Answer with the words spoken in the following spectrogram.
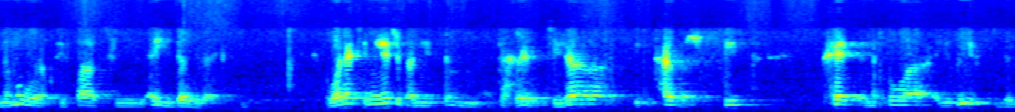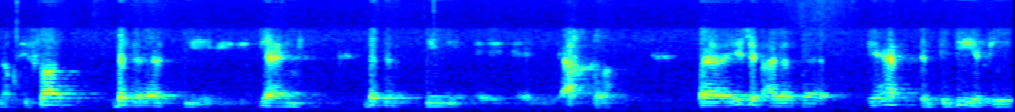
نمو الاقتصاد في أي دولة. ولكن يجب أن يتم تحرير التجارة بتحرر جديد بحيث انه هو يضيف للاقتصاد بدل يعني بدل يأخره فيجب على الجهات التنفيذية في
